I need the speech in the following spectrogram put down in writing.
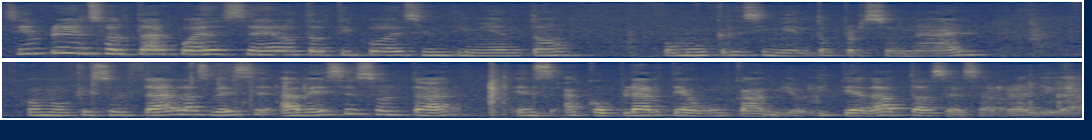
Siempre el soltar puede ser otro tipo de sentimiento, como un crecimiento personal, como que soltar las veces, a veces soltar es acoplarte a un cambio y te adaptas a esa realidad,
